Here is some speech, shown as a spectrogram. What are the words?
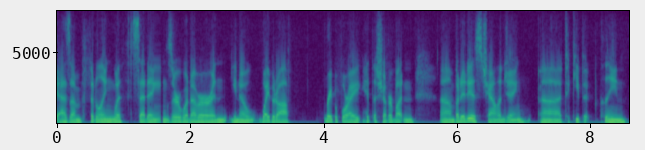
as I'm fiddling with settings or whatever, and you know, wipe it off right before I hit the shutter button. Um, but it is challenging uh, to keep it clean.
